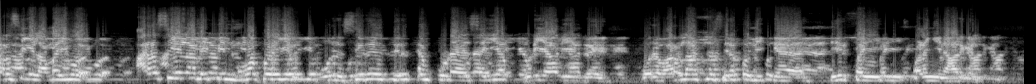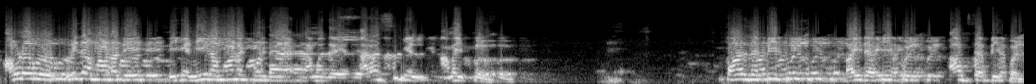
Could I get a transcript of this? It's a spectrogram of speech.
அரசியல் அமைவு அரசியல் அமைப்பின் முகப்புறையில் ஒரு சிறு திருத்தம் கூட செய்ய முடியாது என்று ஒரு வரலாற்று சிறப்புமிக்க தீர்ப்பை வழங்கினார்கள். அவ்வளவு புனிதமானது மிக நீளமான கொண்ட நமது அரசியல் அமைப்பு. For the people by the people of the people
